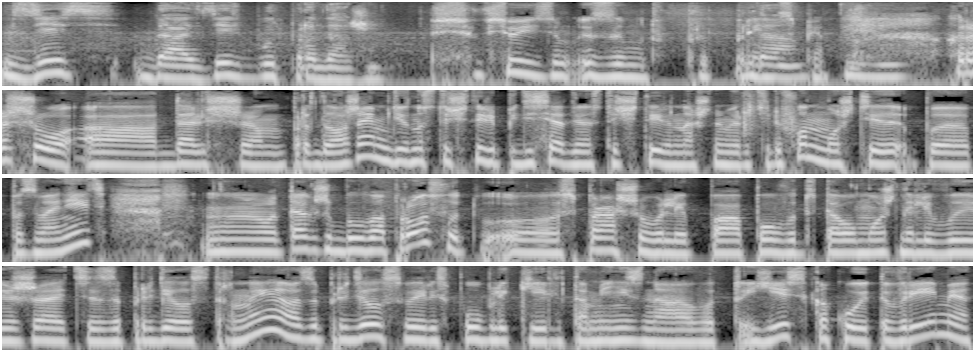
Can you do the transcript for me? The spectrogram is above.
Здесь, да, здесь будет продажа. Все, все изым, изымут, в принципе. Да. Хорошо, а дальше продолжаем. 94 50 94 наш номер телефона, можете позвонить. Также был вопрос, вот э, спрашивали по поводу того, можно ли выезжать за пределы страны, а за пределы своей республики, или там, я не знаю, вот есть какое-то время,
